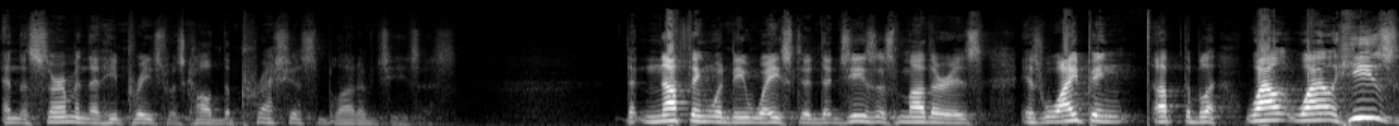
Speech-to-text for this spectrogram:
And the sermon that he preached was called The Precious Blood of Jesus. That nothing would be wasted, that Jesus' mother is, is wiping up the blood. While, while he's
